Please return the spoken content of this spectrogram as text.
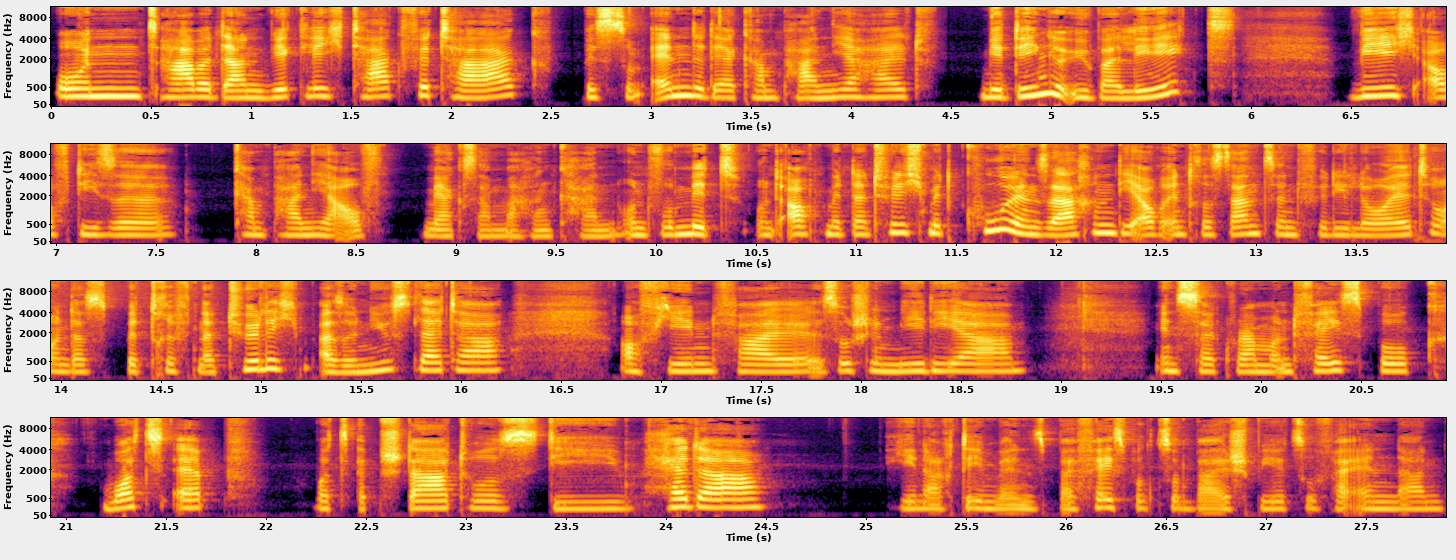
Und habe dann wirklich Tag für Tag bis zum Ende der Kampagne halt mir Dinge überlegt, wie ich auf diese Kampagne aufmerksam machen kann und womit. Und auch mit natürlich mit coolen Sachen, die auch interessant sind für die Leute. Und das betrifft natürlich, also Newsletter, auf jeden Fall Social Media, Instagram und Facebook, WhatsApp, WhatsApp-Status, die Header, je nachdem, wenn es bei Facebook zum Beispiel zu verändern,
